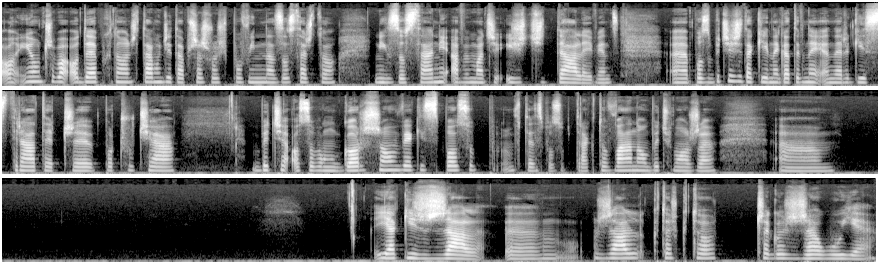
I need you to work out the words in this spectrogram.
O, ją trzeba odepchnąć, tam gdzie ta przeszłość powinna zostać, to niech zostanie, a wy macie iść dalej, więc e, pozbycie się takiej negatywnej energii, straty czy poczucia bycia osobą gorszą w jakiś sposób, w ten sposób traktowaną być może. Jakiś żal, żal, ktoś, kto czegoś żałuje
